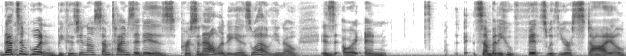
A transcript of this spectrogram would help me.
That's important because you know sometimes it is personality as well, you know, is or and somebody who fits with your style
